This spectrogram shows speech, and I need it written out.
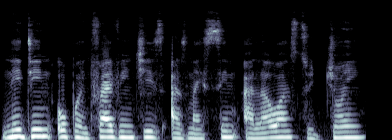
needing 0.5 inches as my seam allowance to join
